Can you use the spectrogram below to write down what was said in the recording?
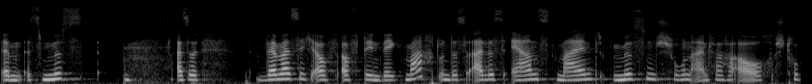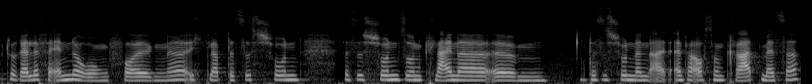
ähm, es muss, also wenn man sich auf, auf den Weg macht und das alles ernst meint, müssen schon einfach auch strukturelle Veränderungen folgen. Ne? Ich glaube, das ist schon, das ist schon so ein kleiner ähm, das ist schon dann einfach auch so ein Gradmesser,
